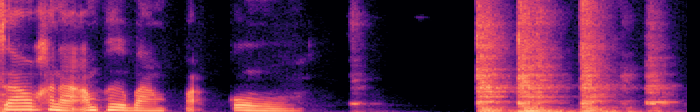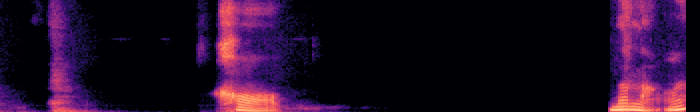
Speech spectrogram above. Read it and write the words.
เจ้าคณะอำเภอบางปะกง ขอบ ด้านหลังนะ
